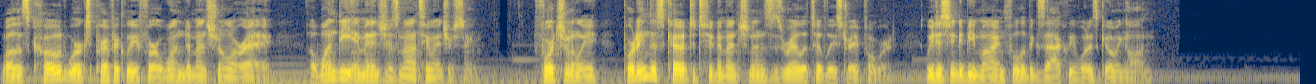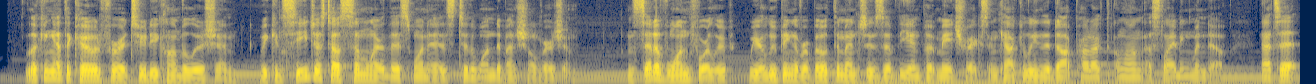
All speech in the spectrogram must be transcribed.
While this code works perfectly for a one-dimensional array, a 1D image is not too interesting. Fortunately, porting this code to two dimensions is relatively straightforward. We just need to be mindful of exactly what is going on. Looking at the code for a 2D convolution, we can see just how similar this one is to the one-dimensional version. Instead of one for loop, we are looping over both dimensions of the input matrix and calculating the dot product along a sliding window. That's it.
